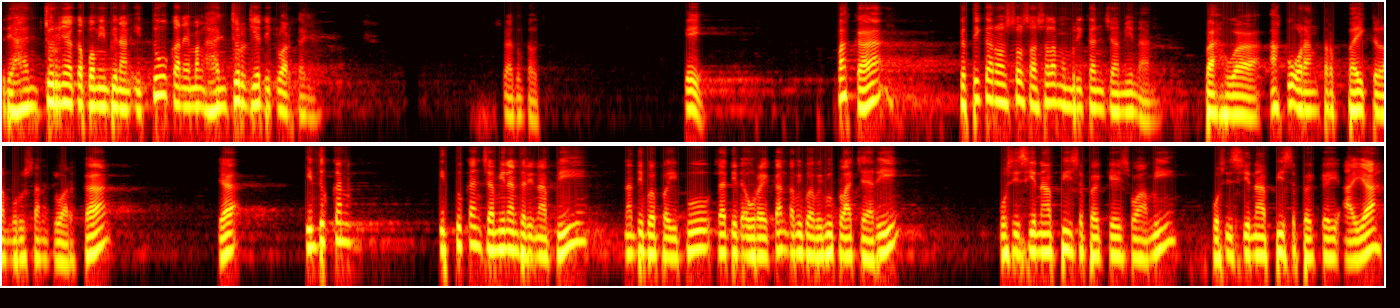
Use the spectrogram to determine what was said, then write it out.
Jadi hancurnya kepemimpinan itu karena memang hancur dia di keluarganya. Sudah tahu. Oke. Maka ketika Rasul SAW memberikan jaminan bahwa aku orang terbaik dalam urusan keluarga, ya itu kan itu kan jaminan dari Nabi nanti Bapak Ibu saya tidak uraikan tapi Bapak Ibu pelajari posisi Nabi sebagai suami, posisi Nabi sebagai ayah,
